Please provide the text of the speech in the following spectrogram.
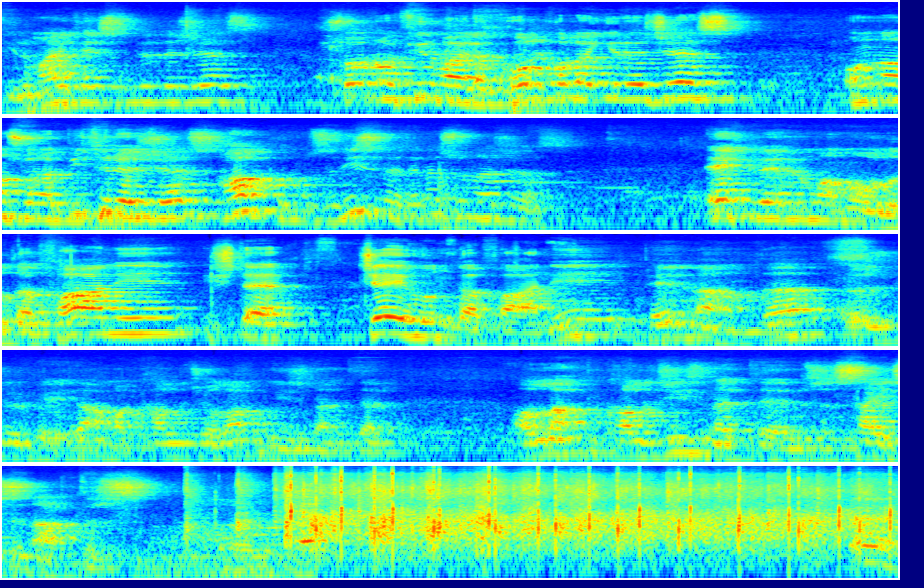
firmayı tespit edeceğiz. Sonra o firmayla kol kola gireceğiz. Ondan sonra bitireceğiz. Halkımızın hizmetine sunacağız. Ekrem İmamoğlu da fani, işte Ceyhun da fani, Pelin Hanım da, Özgür Bey de ama kalıcı olan bu hizmetler. Allah bu kalıcı hizmetlerimizin sayısını arttırsın. Evet.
